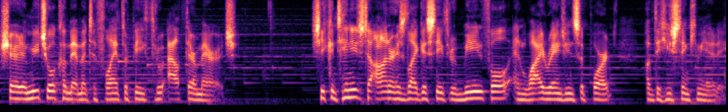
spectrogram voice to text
shared a mutual commitment to philanthropy throughout their marriage. She continues to honor his legacy through meaningful and wide ranging support of the Houston community.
